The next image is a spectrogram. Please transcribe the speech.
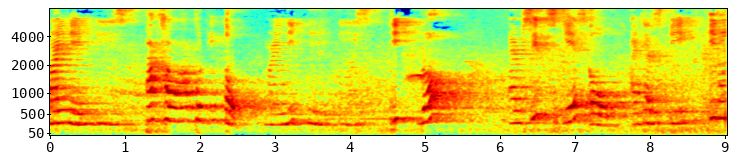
My name is Takawa Polito. My nickname is Hit Rock. I'm six years old. I can speak even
